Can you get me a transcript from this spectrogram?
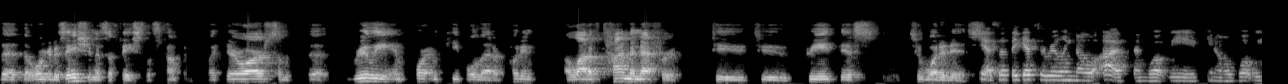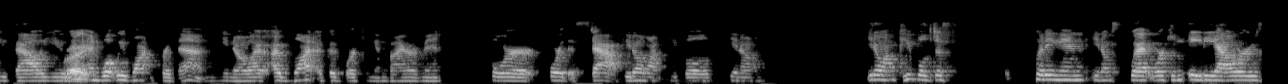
the, the organization as a faceless company. Like there are some uh, really important people that are putting a lot of time and effort to to create this to what it is. Yeah, so they get to really know us and what we, you know, what we value right. and, and, what we want for them. You know, I, I want a good working environment for for the staff. You don't want people, you know, you don't want people just putting in you know sweat working 80 hours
